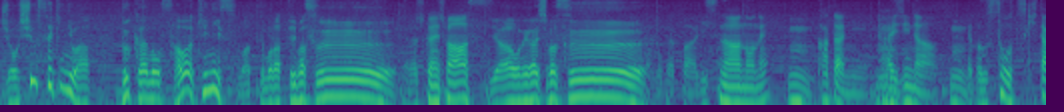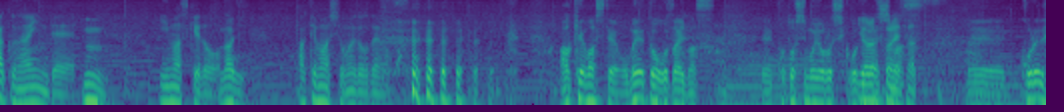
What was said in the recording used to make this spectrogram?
助手席には部下の沢木に座ってもらっています。よろしくお願いします。いやお願いします。僕やっぱリスナーのね、うん、方に大事な、うん、やっぱ嘘をつきたくないんで、うん、言いますけど何？明けましておめでとうございます。明けましておめでとうございます、あのー、えー、今年もよろしくお願いします。えー、これで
